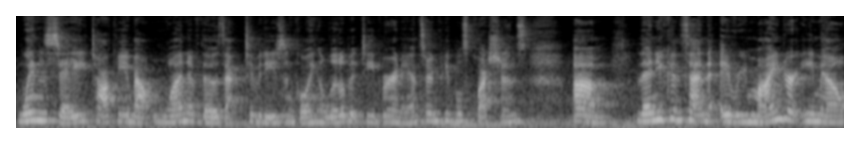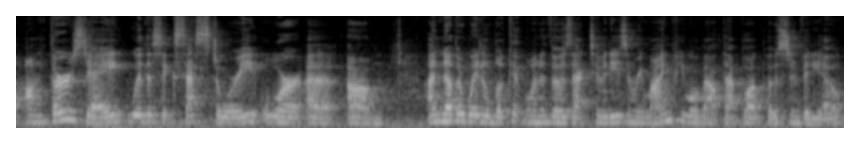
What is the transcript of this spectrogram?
Wednesday talking about one of those activities and going a little bit deeper and answering people's questions. Um, then you can send a reminder email on Thursday with a success story or a, um, another way to look at one of those activities and remind people about that blog post and video.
